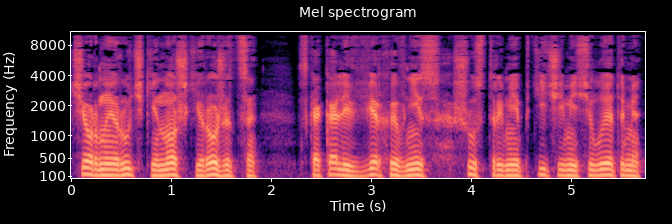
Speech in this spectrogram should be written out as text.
Черные ручки, ножки, рожицы скакали вверх и вниз шустрыми птичьими силуэтами,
